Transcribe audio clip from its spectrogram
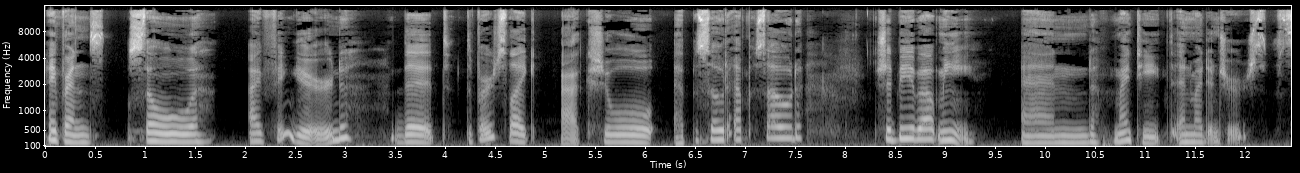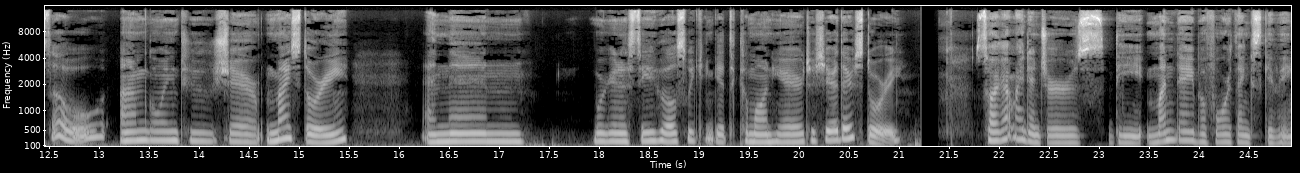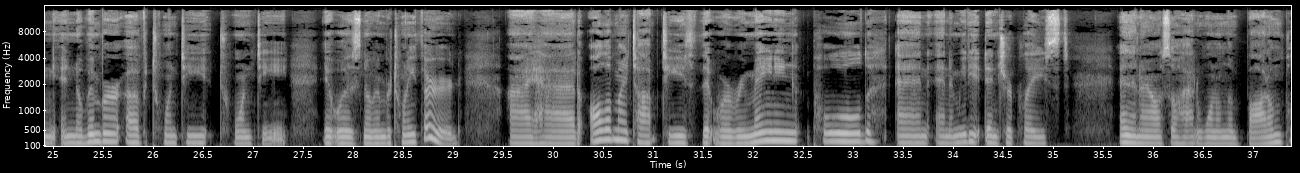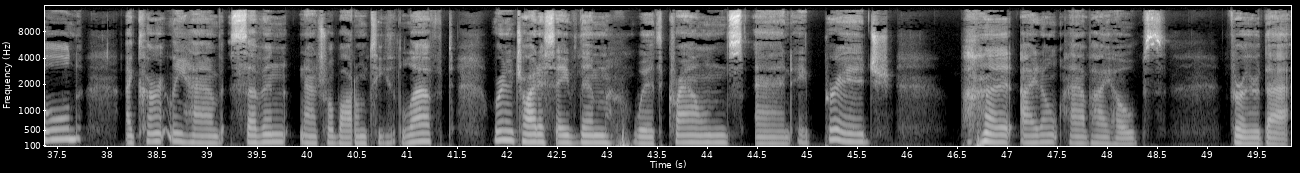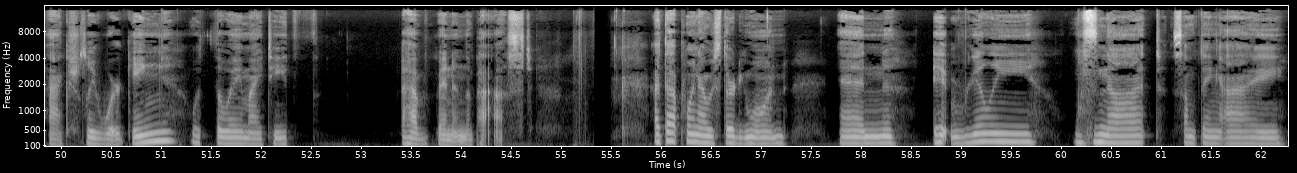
Hey friends, so I figured that the first like actual episode episode should be about me and my teeth and my dentures. So I'm going to share my story and then we're gonna see who else we can get to come on here to share their story. So I got my dentures the Monday before Thanksgiving in November of 2020. It was November 23rd. I had all of my top teeth that were remaining pulled and an immediate denture placed. And then I also had one on the bottom pulled. I currently have seven natural bottom teeth left. We're going to try to save them with crowns and a bridge, but I don't have high hopes for that actually working with the way my teeth have been in the past. At that point, I was 31 and it really was not something I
